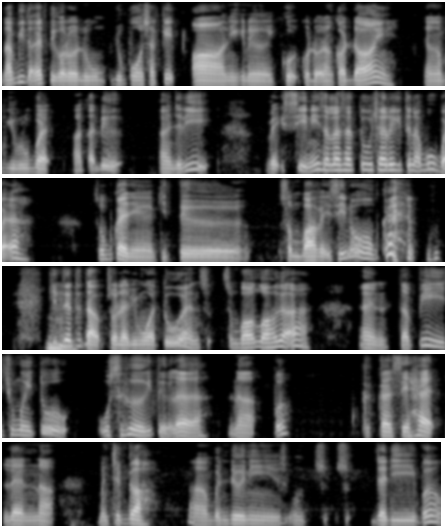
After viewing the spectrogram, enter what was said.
nabi tak kata kalau jumpa orang sakit ah ni kena ikut kodok dan kadar ni jangan pergi berubat ah tak ada uh, jadi vaksin ni salah satu cara kita nak berubat lah So bukannya kita sembah vaksin tu bukan. kita hmm. tetap solat lima waktu kan. Sembah Allah agak lah. Kan? Tapi cuma itu usaha kita lah. Nak apa? Kekal sihat dan nak mencegah uh, benda ni jadi apa?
